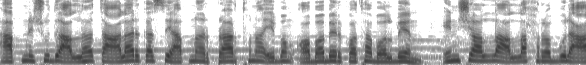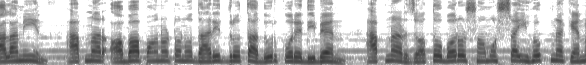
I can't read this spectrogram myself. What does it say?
আপনি শুধু আল্লাহ তাআলার কাছে আপনার প্রার্থনা এবং অভাবের কথা বলবেন। ইনশাআল্লাহ আল্লাহ রব্বুল আলামিন আপনার অভাব অনটন ও দারিদ্রতা দূর করে দিবেন। আপনার যত বড় সমস্যাই হোক না কেন,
